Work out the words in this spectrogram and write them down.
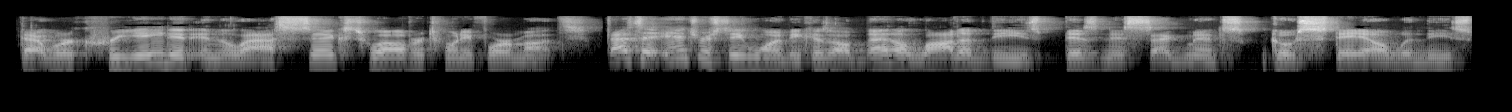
that were created in the last 6, 12, or 24 months. That's an interesting one because I'll bet a lot of these business segments go stale when these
